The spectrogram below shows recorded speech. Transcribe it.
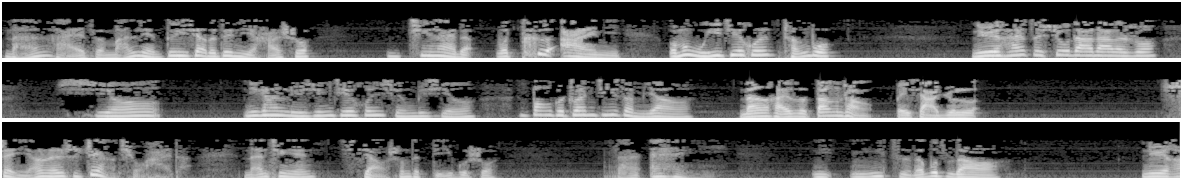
男孩子满脸堆笑的对女孩说：“亲爱的，我特爱你，我们五一结婚成不？”女孩子羞答答的说：“行，你看旅行结婚行不行？包个专机怎么样啊？”男孩子当场被吓晕了。沈阳人是这样求爱的，男青年小声的嘀咕说：“咱爱你，你你知道不知道？”女孩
